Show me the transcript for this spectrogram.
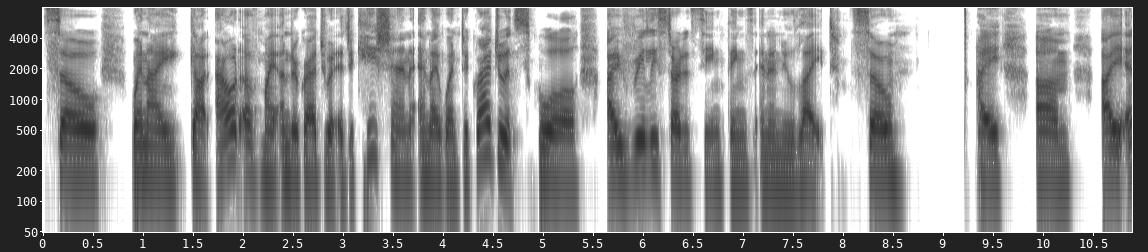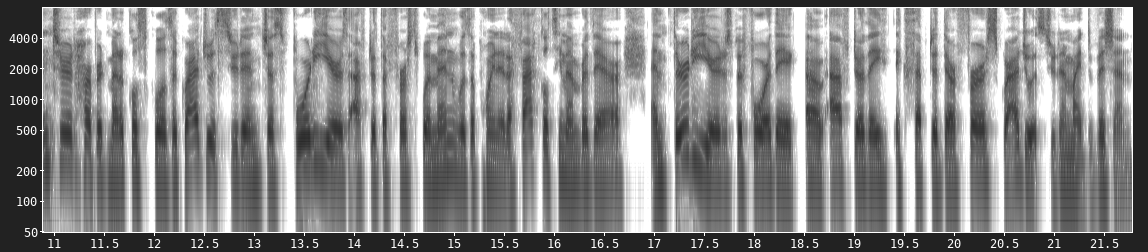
So when I got out of my undergraduate education and I went to graduate school, I really started seeing things in a new light. So I um, I entered Harvard Medical School as a graduate student just 40 years after the first woman was appointed a faculty member there, and 30 years before they uh, after they accepted their first graduate student in my division.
